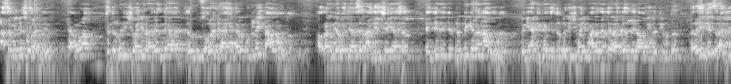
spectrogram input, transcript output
असं म्हणजे स्वराज्य. त्यामुळं छत्रपती शिवाजी राजांच्या जो स्वराज्य आहे त्याला कुठलंही नाव नव्हतं. औरंगजेबाचे असेल आदिलशाही असेल त्यांच्या त्यांच्या प्रत्येकाला नाव होतं. पण या ठिकाणी छत्रपती शिवाजी महाराजांच्या राज्यात जे नाव लिहिलं ते होतं रयतेच राज्य.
